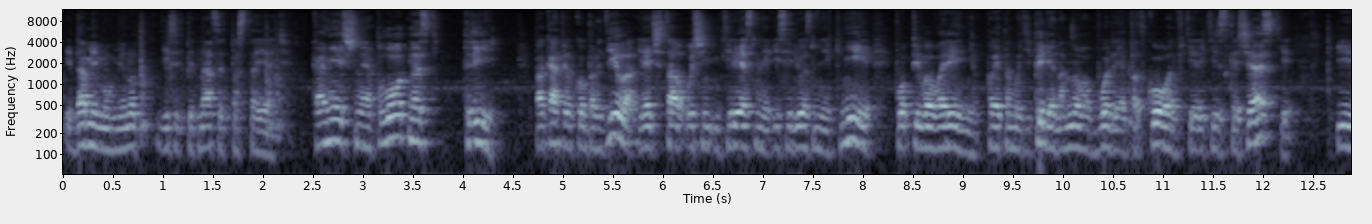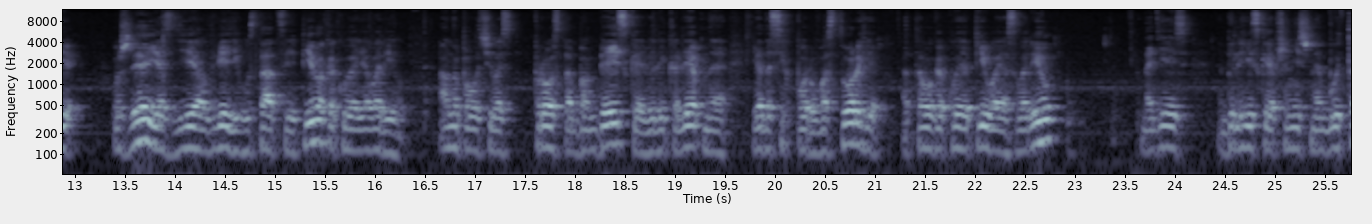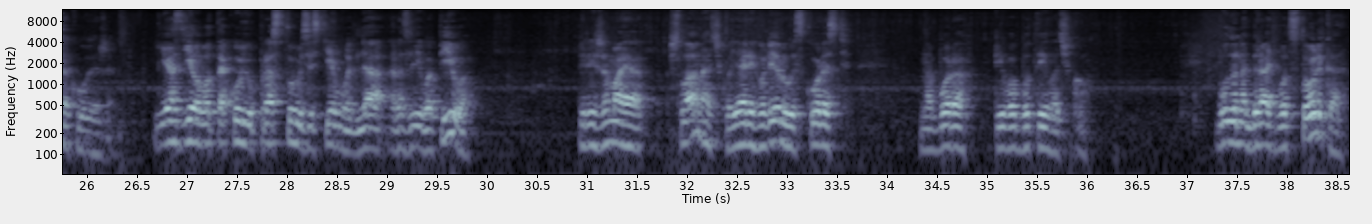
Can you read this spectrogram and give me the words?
и дам ему минут 10-15 постоять. Конечная плотность 3. Пока пивко бродило, я читал очень интересные и серьезные книги по пивоварению, поэтому теперь я намного более подкован в теоретической части, и уже я сделал две дегустации пива, какое я варил. Оно получилось просто бомбейское, великолепное. Я до сих пор в восторге от того, какое пиво я сварил. Надеюсь, бельгийское пшеничное будет такое же. Я сделал вот такую простую систему для разлива пива. Пережимая шлангочку, я регулирую скорость набора пива бутылочку. Буду набирать вот столько.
